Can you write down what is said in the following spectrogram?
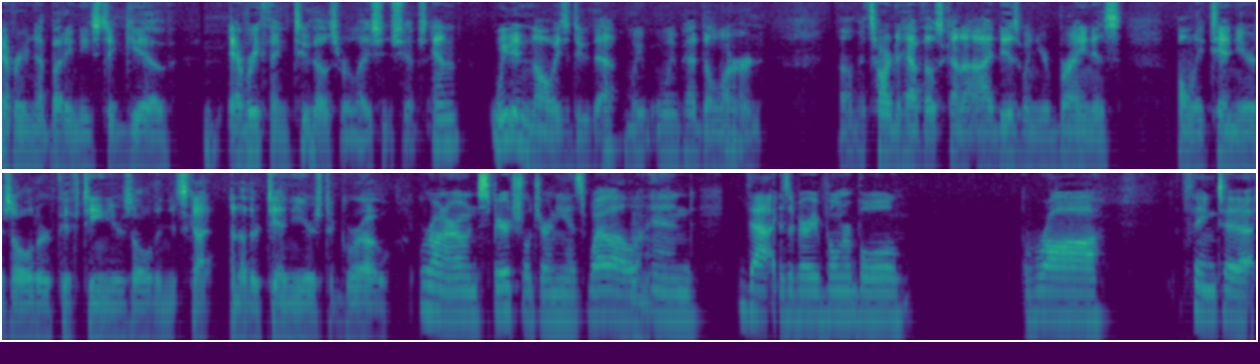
Everybody needs to give everything to those relationships. And we didn't always do that. We, we've had to learn. Um, it's hard to have those kind of ideas when your brain is only 10 years old or 15 years old and it's got another 10 years to grow. We're on our own spiritual journey as well. Mm. And that is a very vulnerable, raw thing to.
